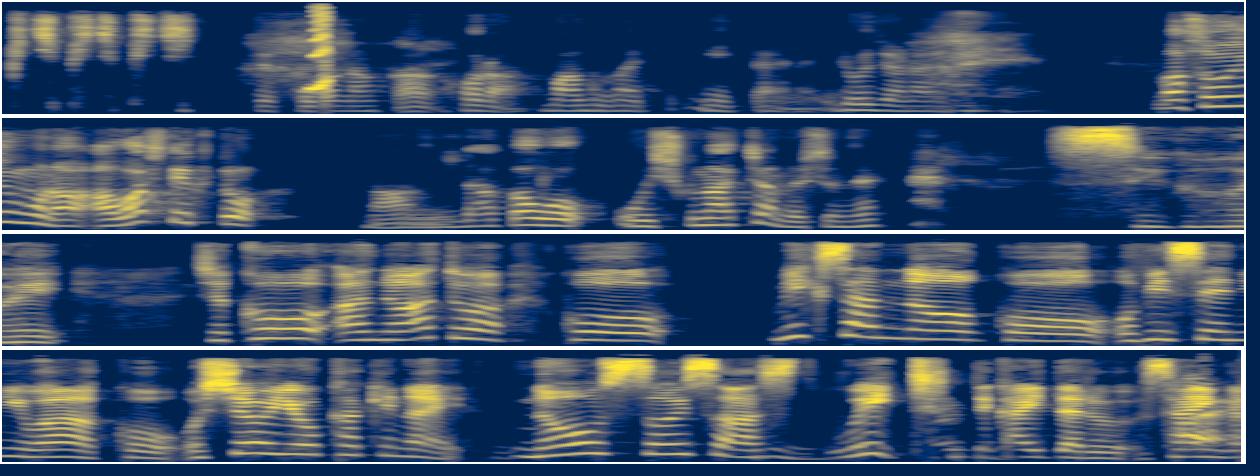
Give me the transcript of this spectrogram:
ピチピチピチって、こうなんか、ほら、マグマみたいな色じゃないですか。はい。まあそういうものを合わせていくと、なんだかお美味しくなっちゃうんですよね。すごい。じゃあ、こう、あの、あとは、こう、ミクさんの、こう、お店には、こう、お醤油をかけない、no soy sauce, う wait って書いてあるサインが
